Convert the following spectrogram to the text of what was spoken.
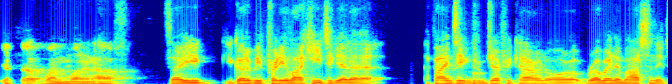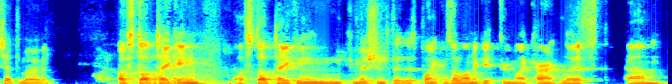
Yeah, about one, one and a half. So you you got to be pretty lucky to get a, a painting from Geoffrey Carran or Rowena Martinich at the moment. I've stopped taking I've stopped taking commissions at this point because I want to get through my current list um,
